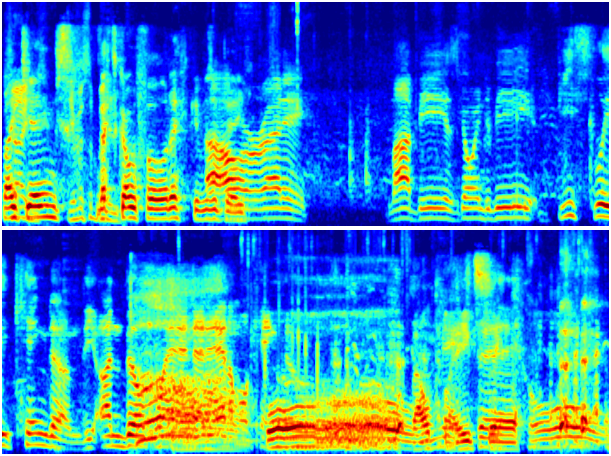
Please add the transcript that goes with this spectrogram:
Right, James, James, give us a let's go for it. Give us a B. Alrighty. My B is going to be Beastly Kingdom, the unbuilt land at Animal Kingdom. Oh, well played, sir. Oh.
